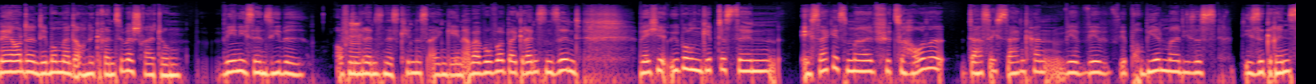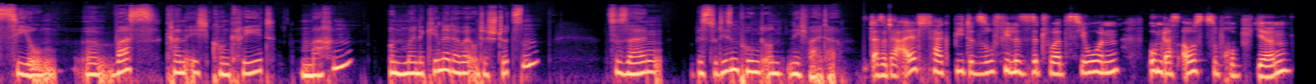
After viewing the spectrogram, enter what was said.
Naja, und in dem Moment auch eine Grenzüberschreitung. Wenig sensibel auf die hm. Grenzen des Kindes eingehen. Aber wo wir bei Grenzen sind, welche Übungen gibt es denn, ich sage jetzt mal für zu Hause, dass ich sagen kann, wir, wir, wir probieren mal dieses, diese Grenzziehung. Äh, was kann ich konkret machen und meine Kinder dabei unterstützen, zu sagen, bis zu diesem Punkt und nicht weiter? Also der Alltag bietet so viele Situationen, um das auszuprobieren.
